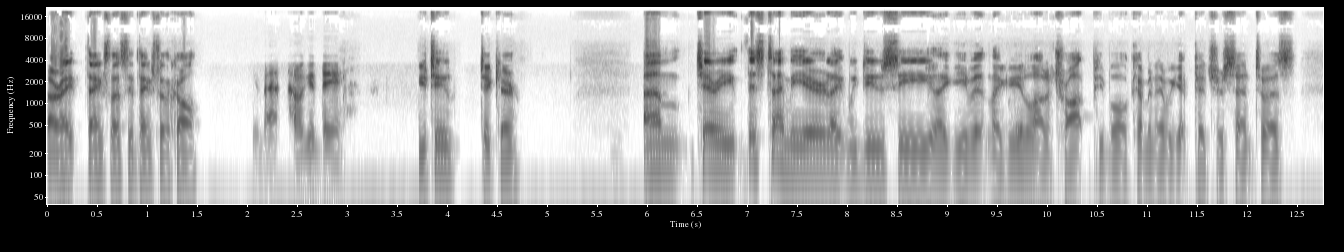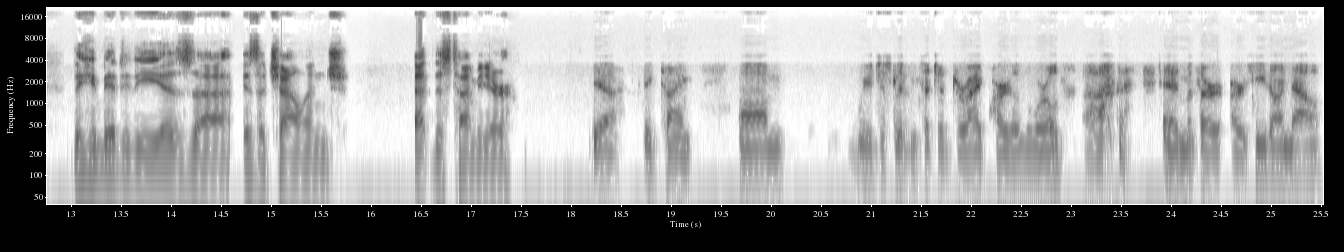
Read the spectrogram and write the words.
All right, thanks, Leslie. Thanks for the call. You bet. Have a good day. You too. Take care. Um, Terry, this time of year, like we do see, like even like we get a lot of trot people coming in. We get pictures sent to us the humidity is uh, is a challenge at this time of year. Yeah, big time. Um, we just live in such a dry part of the world, uh, and with our, our heat on now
